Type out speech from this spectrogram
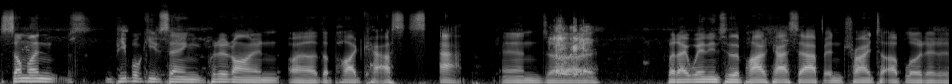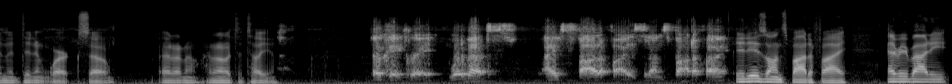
someone, people keep saying put it on uh, the podcasts app, and uh, but I went into the podcast app and tried to upload it, and it didn't work. So I don't know. I don't know what to tell you. Okay, great. What about I have Spotify? Is it on Spotify? It is on Spotify. Everybody,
